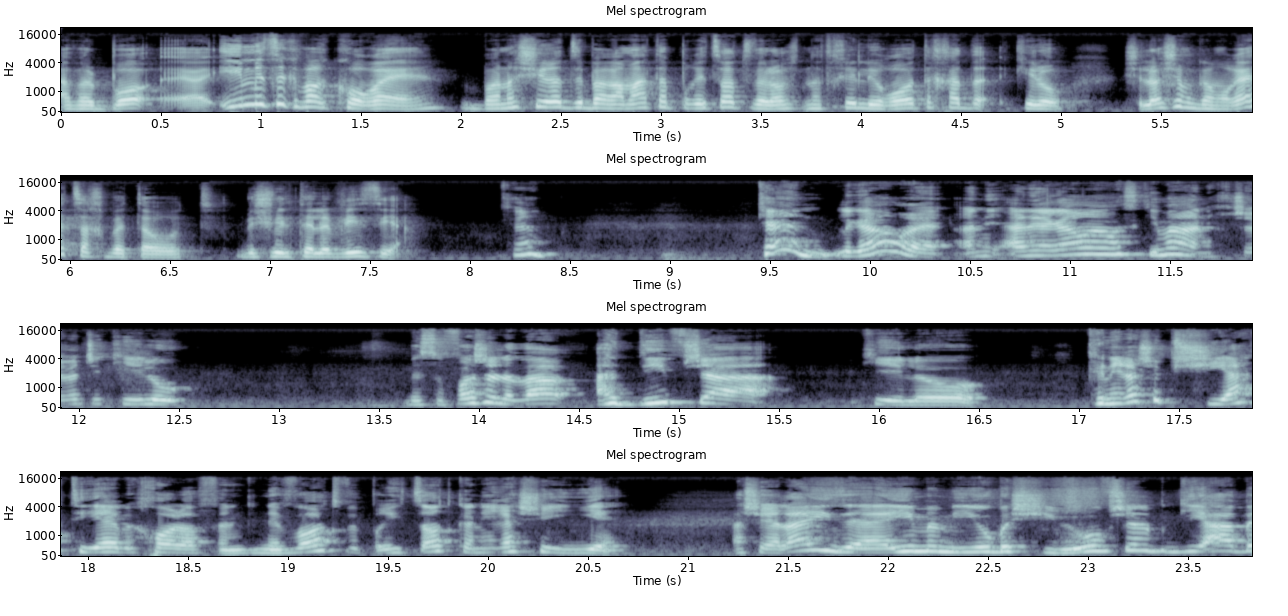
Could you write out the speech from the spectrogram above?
אבל בוא, אם זה כבר קורה, בוא נשאיר את זה ברמת הפריצות ולא נתחיל לראות אחד, כאילו, שלא יש שם גם רצח בטעות, בשביל טלוויזיה. כן. כן, לגמרי. אני, אני לגמרי מסכימה, אני חושבת שכאילו, בסופו של דבר, עדיף שה... כאילו, כנראה שפשיעה תהיה בכל אופן, גנבות ופריצות כנראה שיהיה. השאלה היא זה האם הם יהיו בשילוב של פגיעה ב...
